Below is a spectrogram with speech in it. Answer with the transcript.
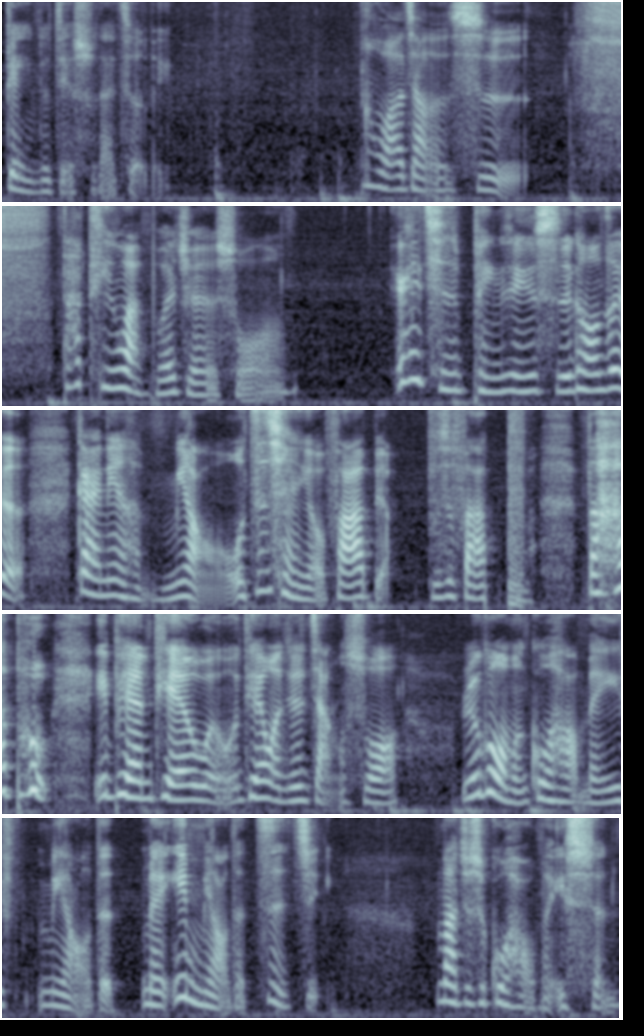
电影就结束在这里。那我要讲的是，大家听完不会觉得说，因为其实平行时空这个概念很妙。我之前有发表。不是发布发布一篇贴文，我贴文就是讲说，如果我们过好每一秒的每一秒的自己，那就是过好我们一生。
